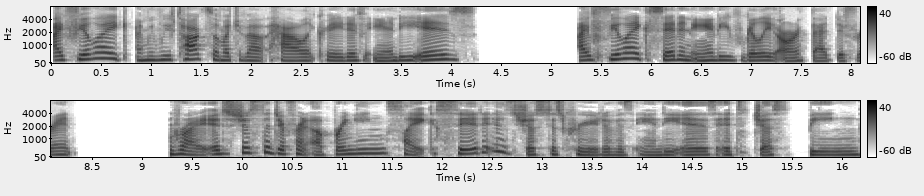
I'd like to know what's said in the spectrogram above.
I feel like I mean we've talked so much about how like creative Andy is. I feel like Sid and Andy really aren't that different. Right. It's just the different upbringings. Like Sid is just as creative as Andy is. It's just being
